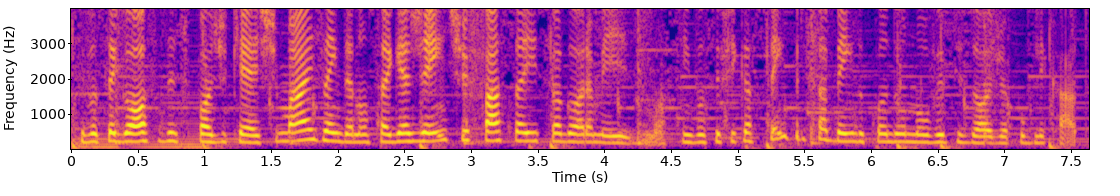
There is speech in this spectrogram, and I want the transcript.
Se você gosta desse podcast, mas ainda não segue a gente, faça isso agora mesmo. Assim você fica sempre sabendo quando um novo episódio é publicado.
